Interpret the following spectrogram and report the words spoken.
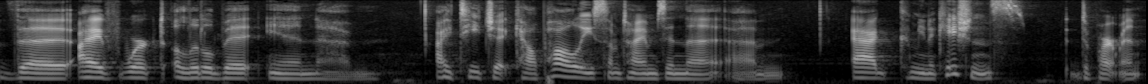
the I've worked a little bit in. Um, I teach at Cal Poly sometimes in the um, ag communications department.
